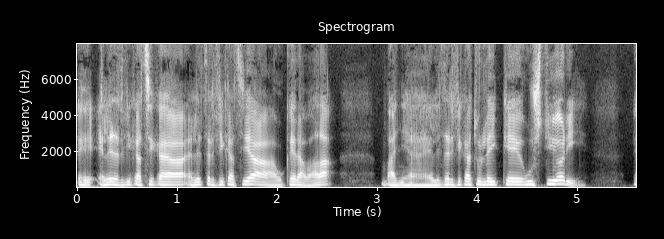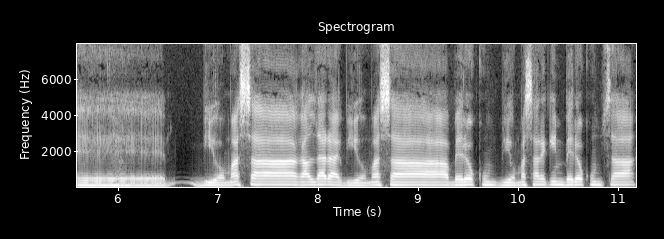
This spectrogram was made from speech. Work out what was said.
e, elektrifikatzia, elektrifikatzia aukera bada, baina elektrifikatu leike guzti hori, e, biomasa galdarak, biomasa berokun, biomasarekin berokuntza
